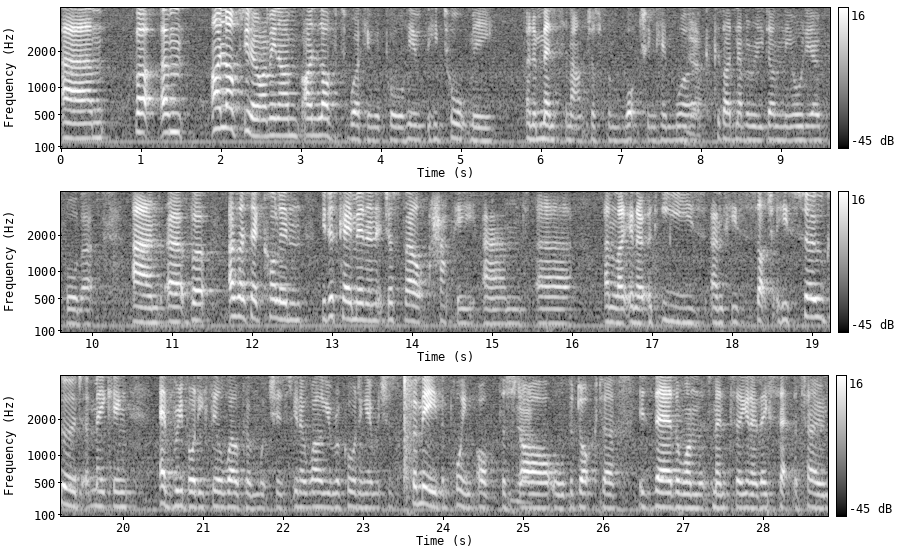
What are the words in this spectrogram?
Um, but um, I loved, you know, I mean, I'm, I loved working with Paul. He he taught me an immense amount just from watching him work because yeah. I'd never really done any audio before that. And uh, but as I said, Colin, he just came in and it just felt happy and uh, and like you know at ease. And he's such he's so good at making everybody feel welcome, which is you know while you're recording it, which is for me the point of the star or the doctor is they're the one that's meant to you know they set the tone.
